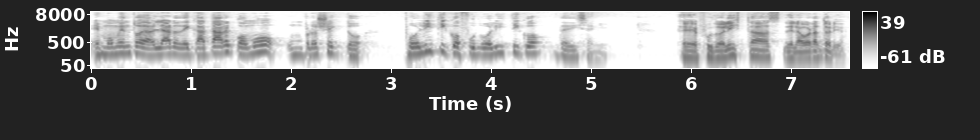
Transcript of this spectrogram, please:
es momento de hablar de Qatar como un proyecto político-futbolístico de diseño. Eh, futbolistas de laboratorio.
